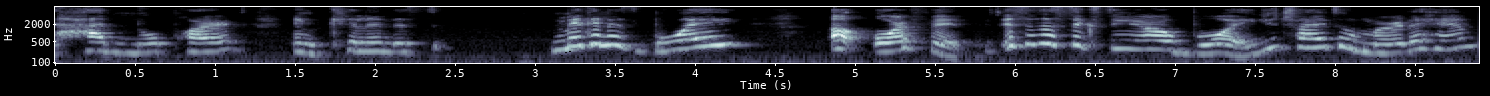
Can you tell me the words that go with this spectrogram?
had no part in killing this, making this boy a orphan. This is a 16 year old boy. You tried to murder him,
